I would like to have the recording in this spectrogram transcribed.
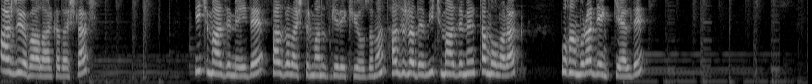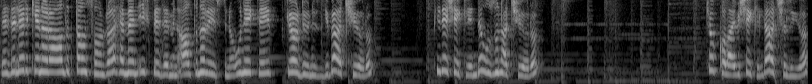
arzuya bağlı arkadaşlar. İç malzemeyi de fazlalaştırmanız gerekiyor o zaman. Hazırladığım iç malzeme tam olarak bu hamura denk geldi. Bezeleri kenara aldıktan sonra hemen ilk bezemin altına ve üstüne un ekleyip gördüğünüz gibi açıyorum. Pide şeklinde uzun açıyorum. Çok kolay bir şekilde açılıyor.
